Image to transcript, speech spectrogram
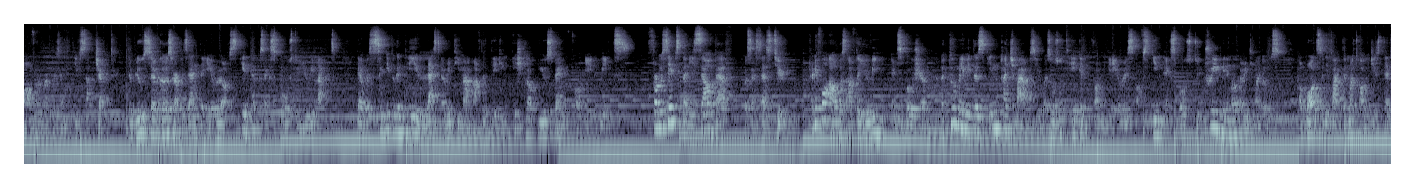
of a representative subject. The blue circles represent the area of skin that was exposed to UV light. There was significantly less erythema after taking ageLOC You-span for 8 weeks. From the same study, cell death was assessed too. 24 hours after UV exposure, a 2mm skin punch biopsy was also taken from the areas of skin exposed to 3 minimal erythema dose a board-certified dermatologist then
